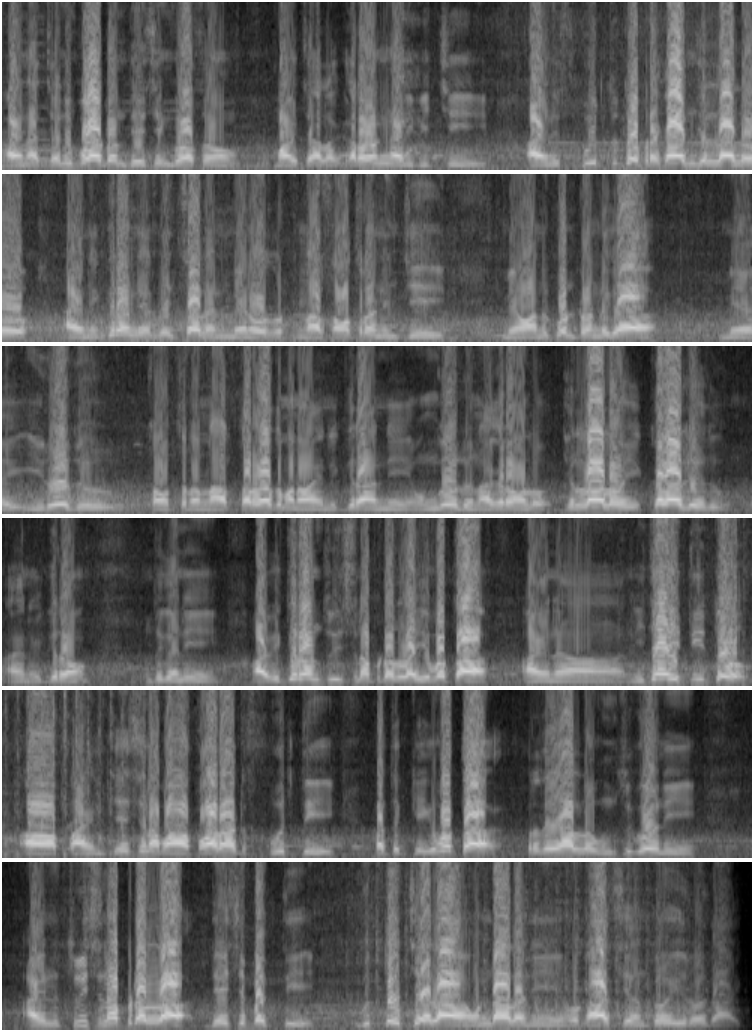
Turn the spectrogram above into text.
ఆయన చనిపోవడం దేశం కోసం మాకు చాలా గర్వంగా అనిపించి ఆయన స్ఫూర్తితో ప్రకాశం జిల్లాలో ఆయన విగ్రహం నిర్మించాలని మేము ఒకటిన్నర సంవత్సరం నుంచి మేము అనుకుంటుండగా మే ఈరోజు సంవత్సరంన్నర తర్వాత మనం ఆయన విగ్రహాన్ని ఒంగోలు నగరంలో జిల్లాలో ఎక్కడా లేదు ఆయన విగ్రహం. అందుకని ఆ విగ్రహం చూసినప్పుడల్లా యువత ఆయన నిజాయితీతో ఆయన చేసిన ఆ పోరాట స్ఫూర్తి ప్రతి యువత హృదయాల్లో ఉంచుకొని ఆయన చూసినప్పుడల్లా దేశభక్తి గుర్తొచ్చేలా ఉండాలని ఒక ఆశయంతో ఈరోజు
